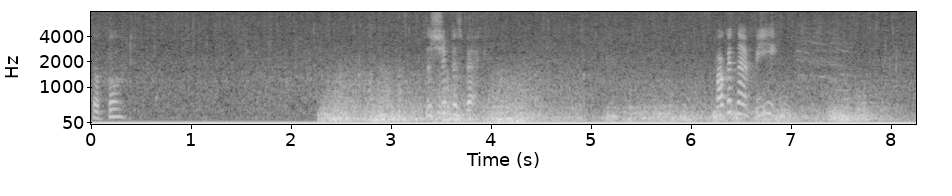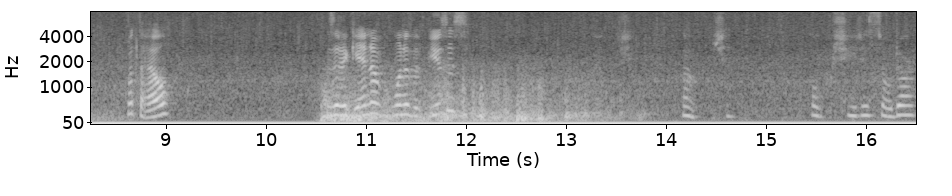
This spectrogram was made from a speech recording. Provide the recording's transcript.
the boat. The ship is back. How can that be? What the hell? Is it again of one of the fuses? Oh shit. Oh shit, oh, it's so dark.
